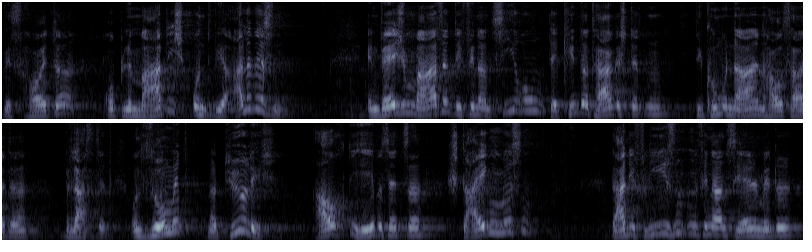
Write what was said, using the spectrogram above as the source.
bis heute problematisch, und wir alle wissen, in welchem Maße die Finanzierung der Kindertagesstätten die kommunalen Haushalte belastet und somit natürlich auch die Hebesätze steigen müssen, da die fließenden finanziellen Mittel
